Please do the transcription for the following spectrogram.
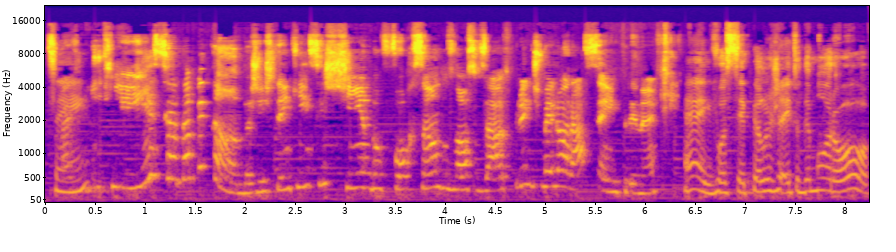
Sim. mas a gente ir se adaptando. A gente tem que ir insistindo, forçando os nossos hábitos pra gente melhorar sempre, né? É, e você, pelo jeito, demorou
